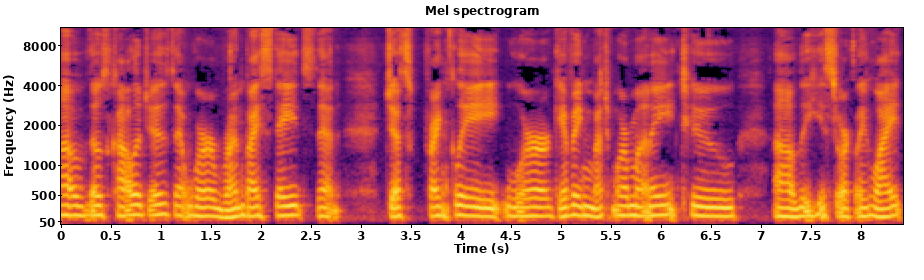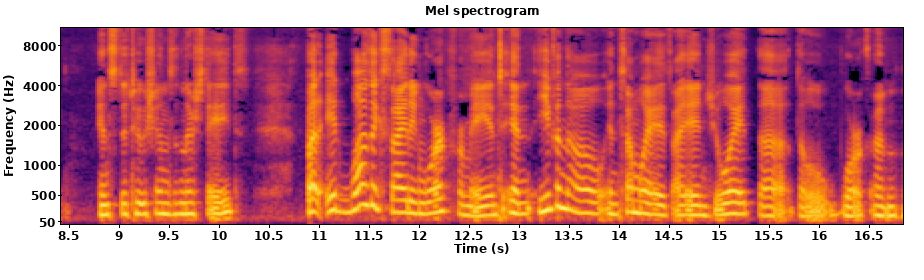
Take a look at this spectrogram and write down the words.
of those colleges that were run by states that just frankly were giving much more money to uh, the historically white institutions in their states. But it was exciting work for me, and, and even though in some ways I enjoyed the the work on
